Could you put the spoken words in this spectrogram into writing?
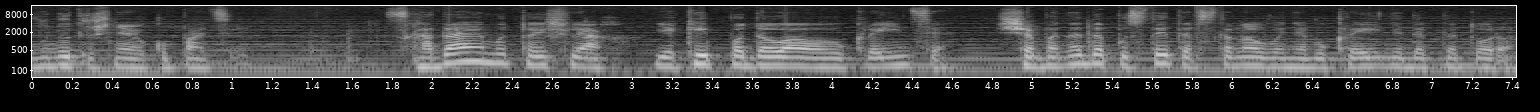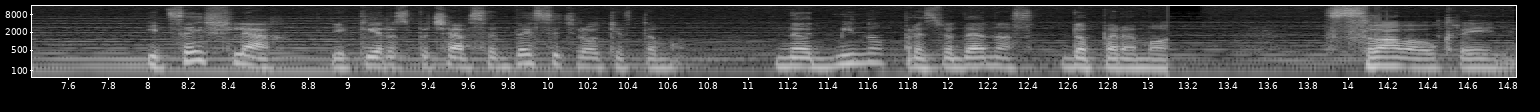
внутрішньої окупації. Згадаємо той шлях, який подолали українці, щоб не допустити встановлення в Україні диктатури. І цей шлях, який розпочався 10 років тому, неодмінно призведе нас до перемоги. Слава Україні!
